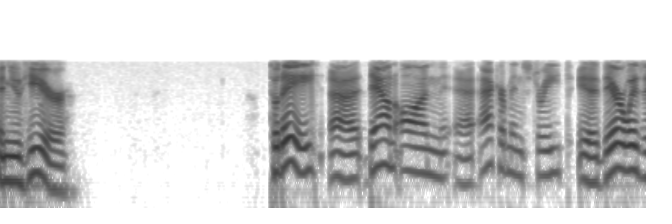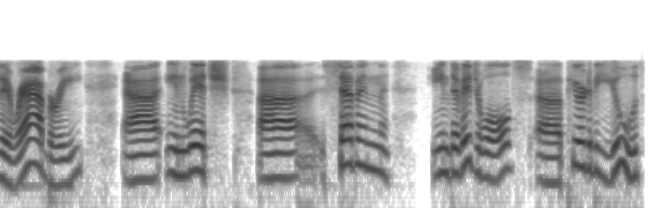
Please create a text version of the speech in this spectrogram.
And you hear today uh, down on uh, Ackerman Street, uh, there was a robbery uh, in which uh, seven individuals uh, appear to be youths.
